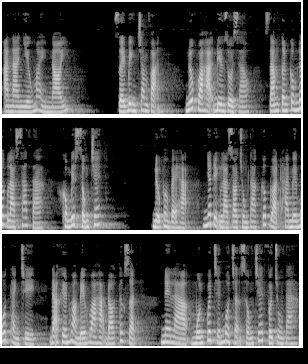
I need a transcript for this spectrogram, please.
Anna nhíu mày nói. giấy binh trăm vạn, nước Hoa Hạ điên rồi sao? Dám tấn công nước La Sát ta, không biết sống chết. Nữ vương bệ hạ, nhất định là do chúng ta cướp đoạt 21 thành trì đã khiến hoàng đế Hoa Hạ đó tức giận, nên là muốn quyết chiến một trận sống chết với chúng ta.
